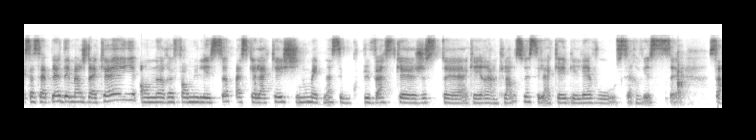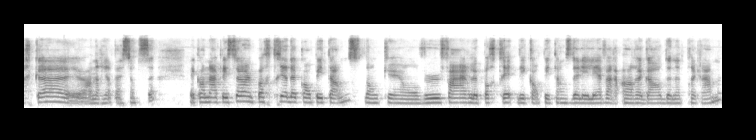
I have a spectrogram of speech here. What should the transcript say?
Ça s'appelait démarche d'accueil. On a reformulé ça parce que l'accueil chez nous, maintenant, c'est beaucoup plus vaste que juste euh, accueillir en classe. C'est l'accueil de l'élève au service euh, SARCA, en orientation, tout ça. Fait qu'on a appelé ça un portrait de compétences. Donc, on veut faire le portrait des compétences de l'élève en regard de notre programme.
